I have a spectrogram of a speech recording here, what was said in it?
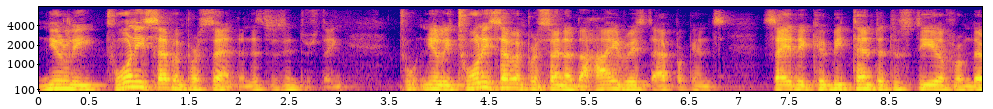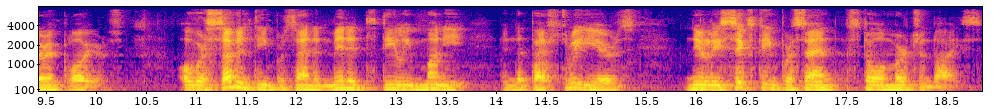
Nearly 27%, and this is interesting, nearly 27% of the high risk applicants say they could be tempted to steal from their employers. Over 17% admitted stealing money in the past three years. Nearly 16% stole merchandise.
